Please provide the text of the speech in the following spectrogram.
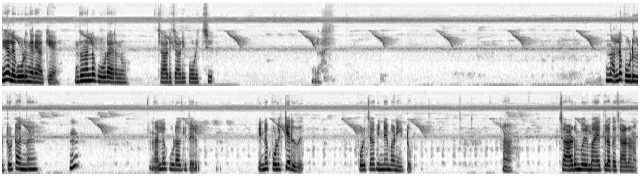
നീയല്ലേ കൂട് ഇങ്ങനെ ആക്കിയേ എന്ത് നല്ല കൂടായിരുന്നു. ചാടി ചാടി പൊളിച്ച്. നല്ല കൂട് കിട്ടും കേട്ടോ നല്ല കൂടാക്കി തരും. പിന്നെ പൊളിക്കരുത്. പൊളിച്ചാൽ പിന്നെയും പണി കിട്ടും. ആ. ചാടുമ്പോൾ ഒരു മയത്തിലൊക്കെ ചാടണം.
